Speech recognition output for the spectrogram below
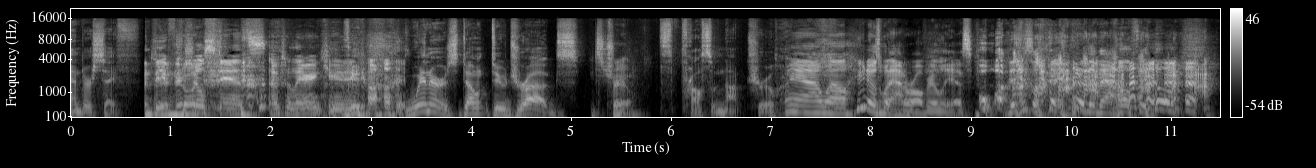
and are safe. the official stance of Tolarian Community College. Winners don't do drugs. It's true. It's also not true. Yeah, well, who knows what Adderall really is? This is the battlefield.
